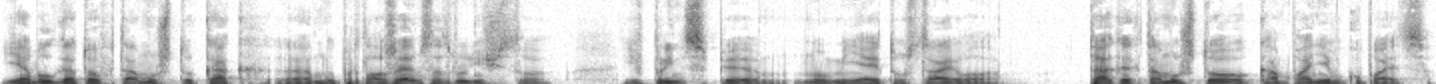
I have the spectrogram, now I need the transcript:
Я был готов к тому, что как э, мы продолжаем сотрудничество, и, в принципе, ну, меня это устраивало, так и к тому, что компания выкупается.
